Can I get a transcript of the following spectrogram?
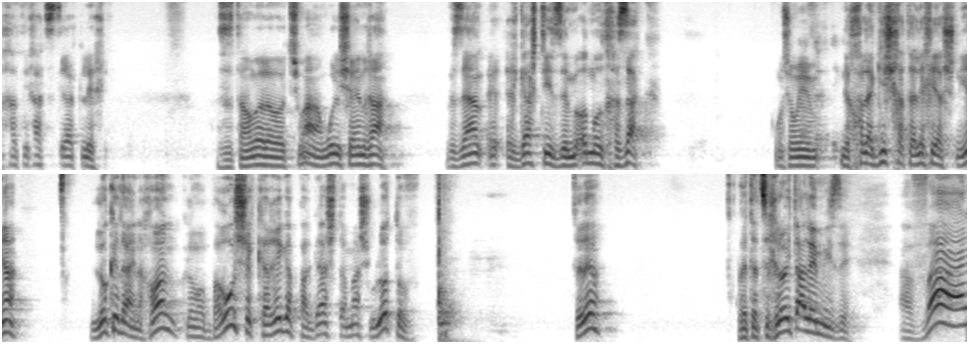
חתיכת סטירת לחי. אז אתה אומר לו, תשמע, אמרו לי שאין רע. וזה, הרגשתי את זה מאוד מאוד חזק. כמו שאומרים, אני יכול להגיש לך את הלחי השנייה? לא כדאי, נכון? כלומר, ברור שכרגע פגשת משהו לא טוב. בסדר? ואתה צריך לא להתעלם מזה. אבל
